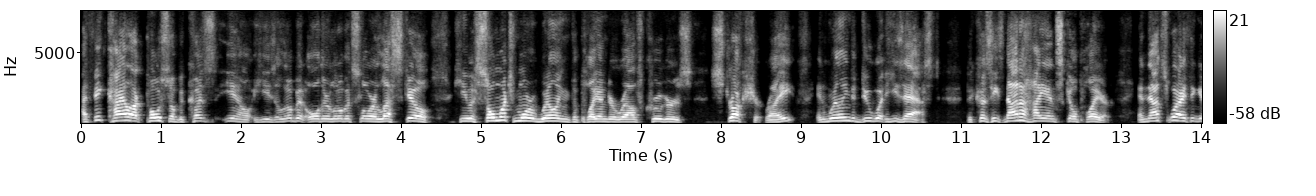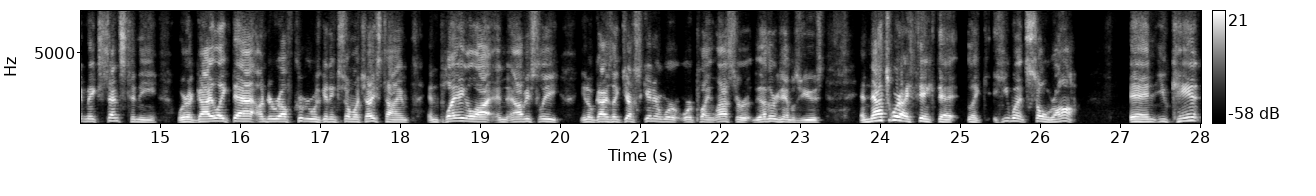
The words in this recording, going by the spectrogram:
I think Kyle Okposo, because you know he's a little bit older, a little bit slower, less skill. He was so much more willing to play under Ralph Krueger's structure, right, and willing to do what he's asked because he's not a high end skill player. And that's why I think it makes sense to me where a guy like that under Ralph Krueger was getting so much ice time and playing a lot. And obviously, you know, guys like Jeff Skinner were, were playing less, or the other examples you used. And that's where I think that like he went so wrong. And you can't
